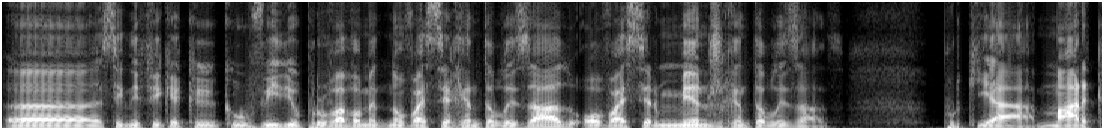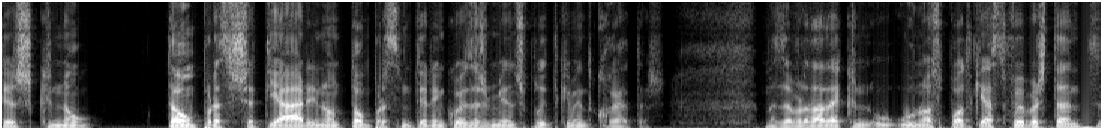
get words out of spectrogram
uh, significa que, que, o vídeo provavelmente não vai ser rentabilizado ou vai ser menos rentabilizado. Porque há marcas que não estão para se chatear e não estão para se meter em coisas menos politicamente corretas. Mas a verdade é que o, nosso podcast foi bastante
